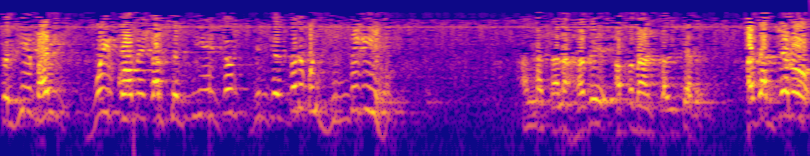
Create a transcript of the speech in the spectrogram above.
تو یہ بھائی وہی قومیں کر سکتی ہیں جو جن کے اندر کوئی زندگی ہو۔ اللہ تعالیٰ ہمیں اپنا کلچر اگر چلو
